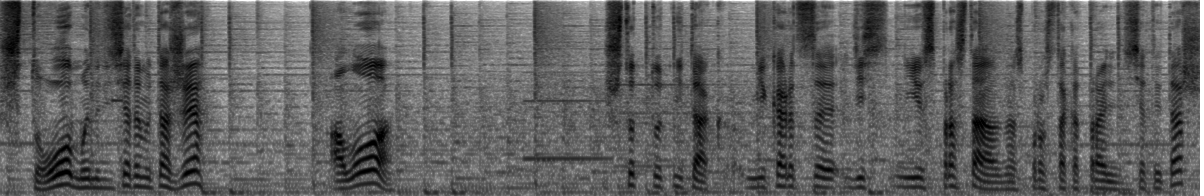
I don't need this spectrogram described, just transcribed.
Что? Мы на десятом этаже? Алло? Что-то тут не так. Мне кажется, здесь неспроста нас просто так отправили в десятый этаж.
